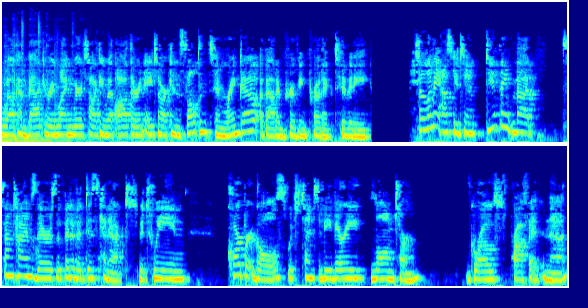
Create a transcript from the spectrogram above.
Welcome back, everyone. We're talking with author and HR consultant Tim Ringo about improving productivity. So let me ask you, Tim, do you think that sometimes there's a bit of a disconnect between corporate goals, which tend to be very long term, growth, profit and that,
